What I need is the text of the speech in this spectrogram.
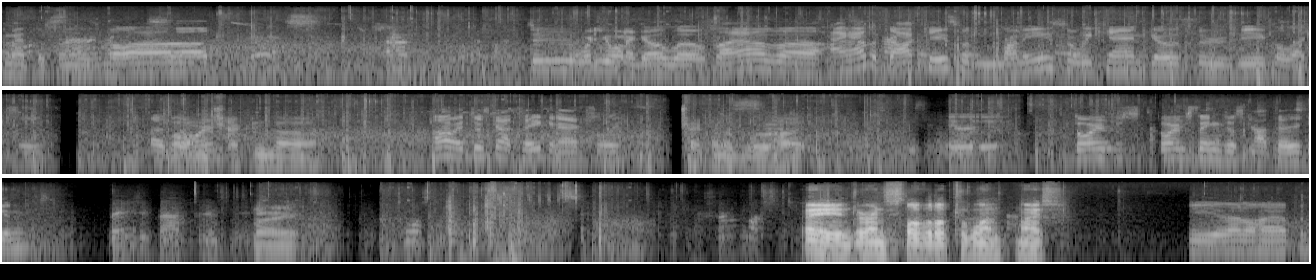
I'm at the front as well. Uh, dude, where do you want to go, Loaf? I have, uh, I have a dock case with money, so we can go through vehicle exit. Well, dorm. I'm checking the Oh, it just got taken, actually. Check checking the blue hut. Storm's, Storm's thing just got taken. Alright. Hey, endurance leveled up to one. Nice. Yeah, that'll happen.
